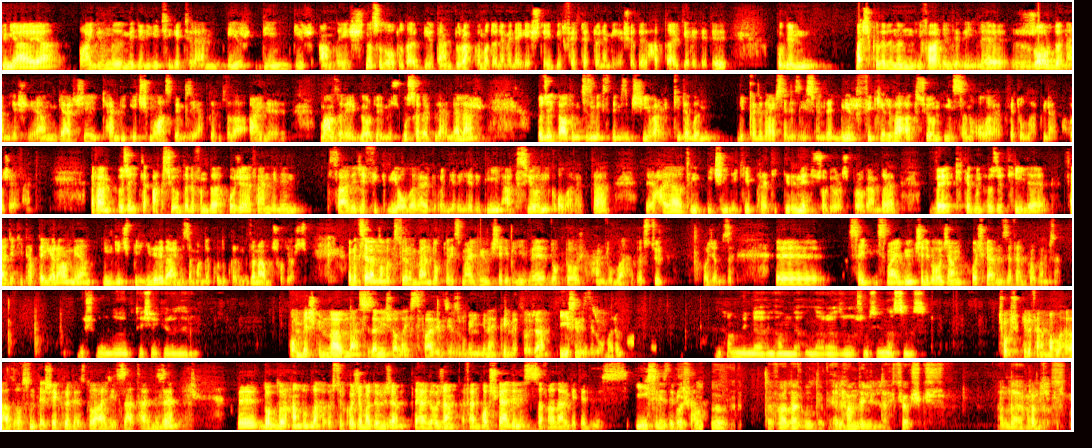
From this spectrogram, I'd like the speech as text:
dünyaya aydınlığı, medeniyeti getiren bir din, bir anlayış nasıl oldu da birden duraklama dönemine geçti, bir fetret dönemi yaşadı, hatta geriledi. Bugün başkalarının ifadeleriyle zor dönem yaşayan, gerçi kendi iç muhasebemizi yaptığımızda da aynı manzarayı gördüğümüz bu sebepler neler? Özellikle altını çizmek istediğimiz bir şey var. Kitabın dikkat ederseniz isminde bir fikir ve aksiyon insanı olarak Fethullah Gülen Hoca Efendi. Efendim özellikle aksiyon tarafında Hoca Efendi'nin sadece fikri olarak önerileri değil, aksiyonik olarak da e, hayatın içindeki pratiklerini soruyoruz programda. Ve kitabın özetiyle sadece kitapta yer almayan ilginç bilgileri de aynı zamanda konuklarımızdan almış oluyoruz. Evet selamlamak istiyorum ben Doktor İsmail Büyükçelebi ve Doktor Hamdullah Öztürk hocamızı. Ee, Sayın İsmail Büyükçelebi hocam hoş geldiniz efendim programımıza. Hoş bulduk. Teşekkür ederim. 15 günün ardından sizden inşallah istifade edeceğiz bugün yine kıymetli hocam. İyisinizdir umarım. Elhamdülillah, elhamdülillah. Allah razı olsun. Siz nasılsınız? Çok şükür efendim. Allah razı olsun. Teşekkür ederiz. Duacıyız zaten bize. Ve Doktor Hamdullah Öztürk hocama döneceğim. Değerli hocam, efendim hoş geldiniz, safalar getirdiniz. İyisinizdir Hoş inşallah. bulduk. Sefalar bulduk. Elhamdülillah. Çok şükür. Allah'a Çok şükür.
